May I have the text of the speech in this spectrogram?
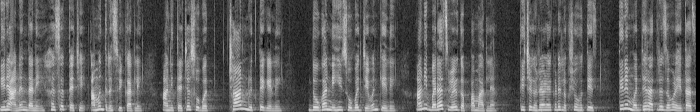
तिने आनंदाने हसत त्याचे आमंत्रण स्वीकारले आणि त्याच्यासोबत छान नृत्य केले. दोघांनीही सोबत जेवण केले आणि बराच वेळ गप्पा मारल्या. तिचे घड्याळ्याकडे लक्ष होतेच. तिने मध्यरात्र जवळ येताच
